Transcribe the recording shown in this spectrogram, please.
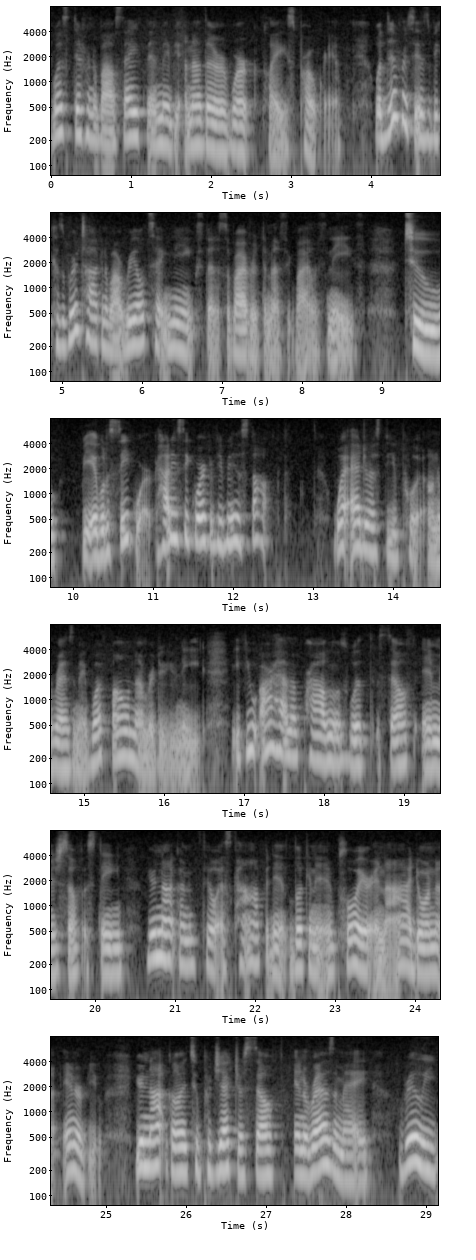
what's different about SAFE than maybe another workplace program? Well, the difference is because we're talking about real techniques that a survivor of domestic violence needs to be able to seek work. How do you seek work if you're being stalked? What address do you put on a resume? What phone number do you need? If you are having problems with self image, self esteem, you're not going to feel as confident looking an employer in the eye during an interview. You're not going to project yourself in a resume really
